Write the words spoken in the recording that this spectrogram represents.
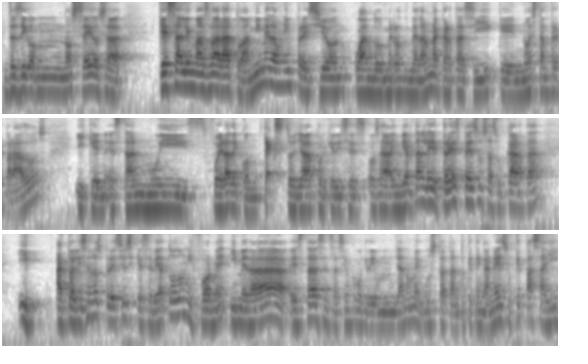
Entonces digo, mm, no sé, o sea ¿Qué sale más barato? A mí me da una impresión cuando me, dan una carta así que no están preparados y que están muy fuera de contexto ya porque dices, o sea, inviértanle tres pesos a su carta y actualicen los precios y que se vea todo uniforme y me da esta sensación como que digo, mm, ya no me gusta tanto que tengan eso, ¿qué pasa ahí?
